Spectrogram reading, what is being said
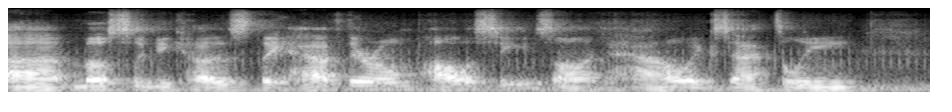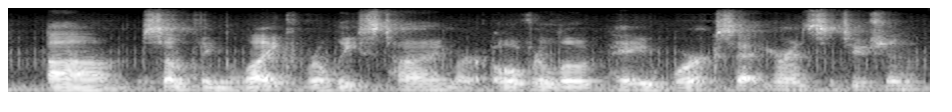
uh, mostly because they have their own policies on how exactly um, something like release time or overload pay works at your institution.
